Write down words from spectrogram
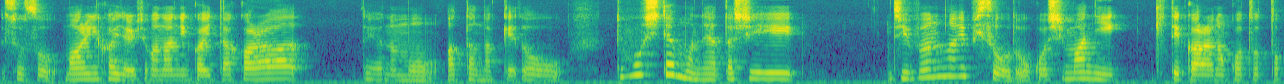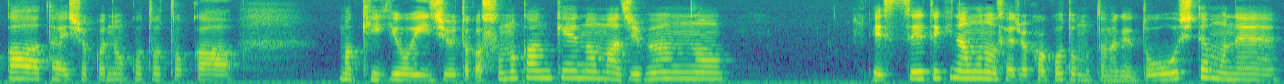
そうそう周りに書いてる人が何人かいたからっていうのもあったんだけどどうしてもね私自分のエピソードをこう島に来てからのこととか退職のこととかまあ、企業移住とかその関係の、まあ、自分のエッセイ的なものを最初書こうと思ったんだけどどうしてもね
